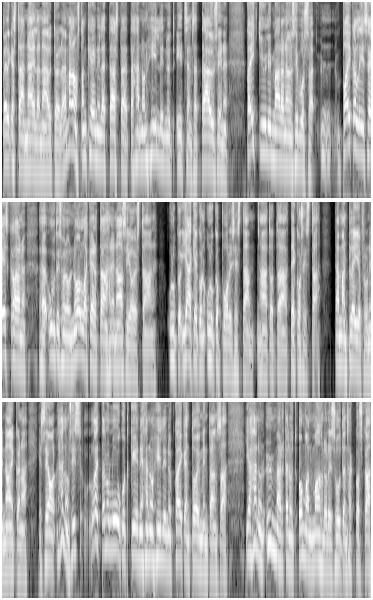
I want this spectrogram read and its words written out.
pelkästään näillä näytöillä. Ja mä nostan Keinille tästä, että hän on hillinnyt itsensä täysin. Kaikki ylimääräinen on sivussa. Paikalliin Seiskaan uutisoinut nolla kertaa hänen asioistaan ulko, jääkiekon ulkopuolisista ää, tota, tekosista tämän playoff runin aikana. Ja se on, hän on siis laittanut luukut kiinni, hän on hillinnyt kaiken toimintansa ja hän on ymmärtänyt oman mahdollisuutensa, koska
